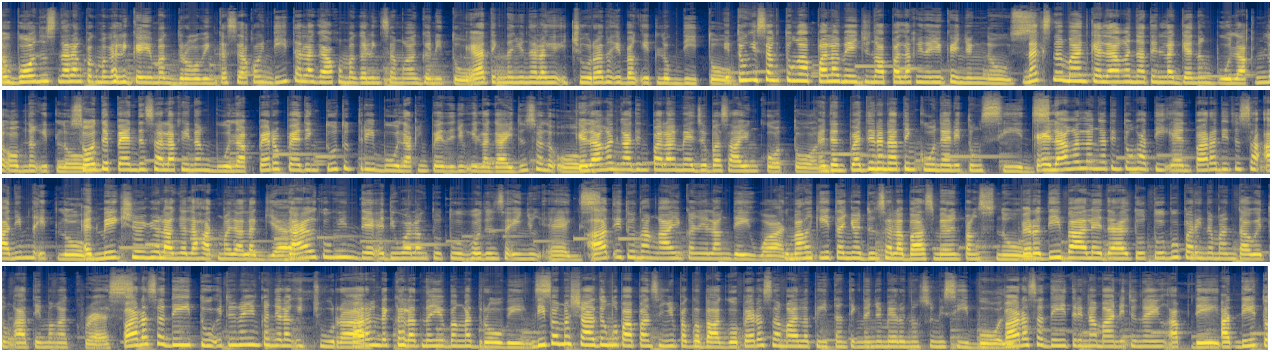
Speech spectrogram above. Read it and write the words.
So bonus na lang pag magaling kayo mag-drawing kasi ako hindi talaga ako magaling sa mga ganito. Kaya tingnan nyo na lang yung itsura ng ibang itlog dito. Itong isang to nga pala medyo napalaki na yung kanyang nose. Next naman, kailangan natin lagyan ng bulak yung loob ng itlog. So depende sa laki ng bulak pero pwedeng 2 to 3 bulak yung pwede yung ilagay dun sa loob. Kailangan nga din pala medyo basa yung cotton. And then pwede na natin kunan itong seeds. Kailangan lang natin itong hatiin para dito sa anim na itlog. And make sure nyo lang na lahat malalagyan. Dahil kung hindi, edi walang tutubo dun sa inyong eggs. At ito na nga yung kanilang day 1. Kung makikita nyo dun sa labas, meron pang snow. Pero di bale dahil tutubo pa rin naman daw itong ating mga crest. Para sa day 2, ito na yung kanilang itsura. Parang nagkalat na yung mga drawings. Di pa masyadong mapapansin yung pagbabago pero sa malapitan, tingnan nyo meron ng sumisibol. Para sa day 3 naman, ito na yung update. At dito,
